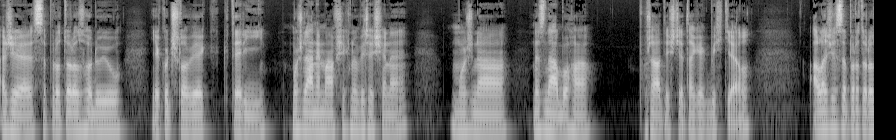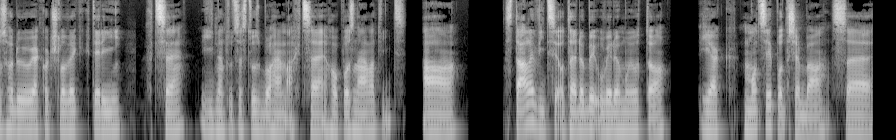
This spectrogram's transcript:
A že se proto rozhoduju jako člověk, který možná nemá všechno vyřešené, možná nezná Boha pořád ještě tak, jak bych chtěl, ale že se proto rozhoduju jako člověk, který chce jít na tu cestu s Bohem a chce ho poznávat víc. A stále víc si od té doby uvědomuju to, jak moc je potřeba se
